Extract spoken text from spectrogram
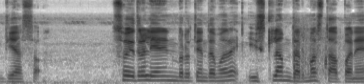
ಇತಿಹಾಸ. ಸೊ ಇದರಲ್ಲಿ ಏನೇನು ಬರುತ್ತೆ ಅಂತಂದರೆ ಇಸ್ಲಾಂ ಧರ್ಮ ಸ್ಥಾಪನೆ,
